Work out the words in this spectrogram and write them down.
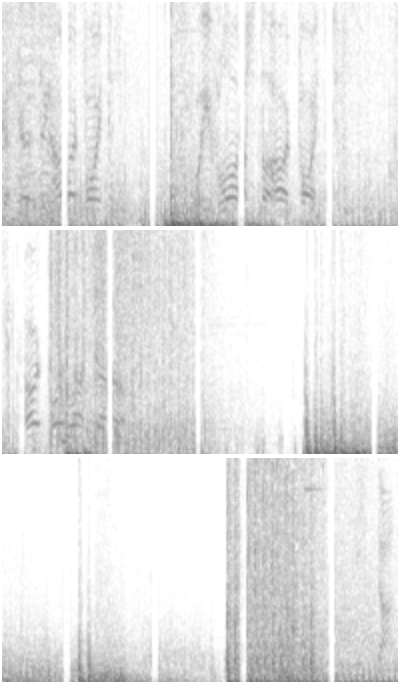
Contesting hard point. We've lost the hard point. Hard point locked down. He's done.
